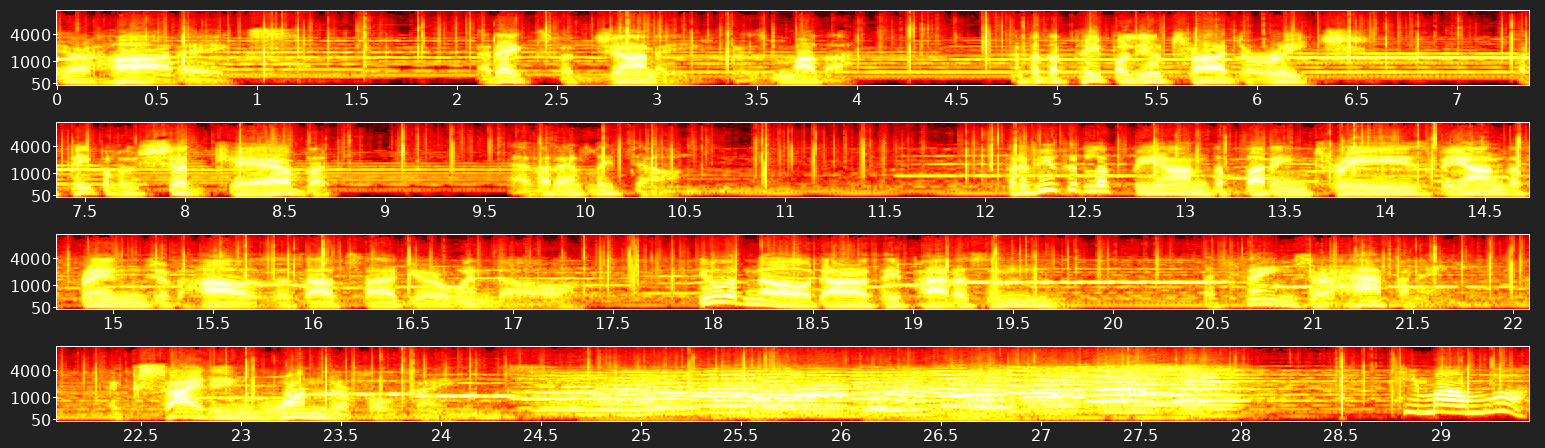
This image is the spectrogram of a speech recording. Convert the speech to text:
your heart aches. It aches for Johnny, for his mother, and for the people you tried to reach. The people who should care, but evidently don't. But if you could look beyond the budding trees, beyond the fringe of houses outside your window, you would know, Dorothy Patterson, that things are happening. Exciting, wonderful things. Hey, Mom, look.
